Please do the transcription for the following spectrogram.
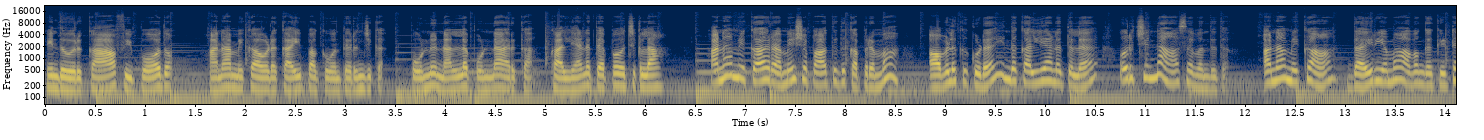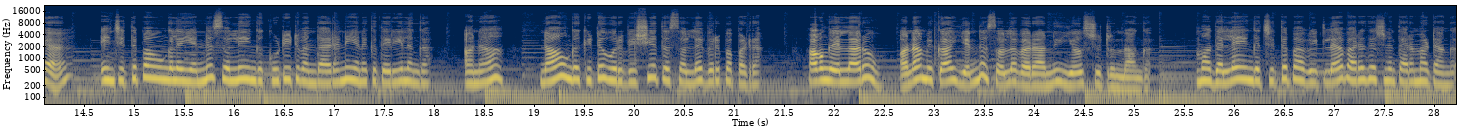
இந்த ஒரு காஃபி போதும். அனாமிகாவோட கை பக்குவம் தெரிஞ்சுக்க. பொண்ணு நல்ல பொண்ணா இருக்கா. கல்யாணத்தை எப்ப வச்சுக்கலாம்? அனாமிகா ரமேஷை பார்த்ததுக்கு அப்புறமா அவளுக்கு கூட இந்த கல்யாணத்துல ஒரு சின்ன ஆசை வந்தது. அனாமிகா தைரியமா அவங்க கிட்ட என் சித்தப்பா உங்களை என்ன சொல்லி இங்க கூட்டிட்டு வந்தாருன்னு எனக்கு தெரியலங்க. ஆனா நான் உங்ககிட்ட ஒரு விஷயத்த சொல்ல விருப்பப்படுறேன். அவங்க எல்லாரும் அனாமிகா என்ன சொல்ல வரான்னு யோசிச்சுட்டு இருந்தாங்க. முதல்ல எங்க சித்தப்பா வீட்ல வரதட்சணை தரமாட்டாங்க.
